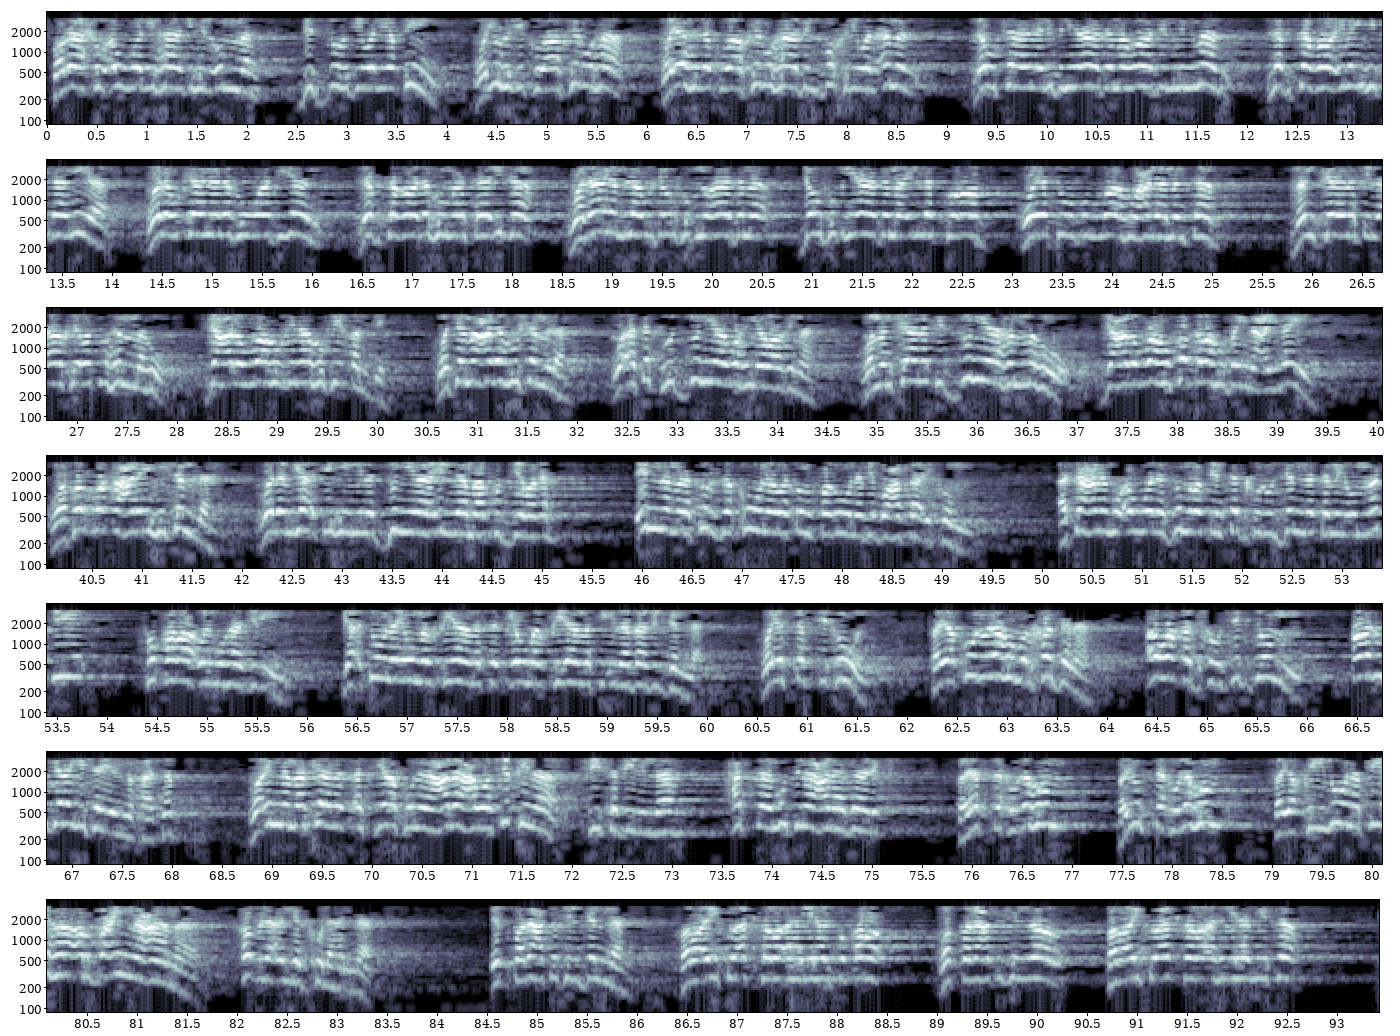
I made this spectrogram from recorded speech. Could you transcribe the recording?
صلاح أول هذه الأمة بالزهد واليقين ويهلك آخرها ويهلك آخرها بالبخل والأمل. لو كان لابن آدم واد من مال لابتغى إليه ثانيا ولو كان له واديان لابتغى لهما ثالثا ولا يملأ جوف ابن آدم جوف ابن آدم إلا التراب ويتوب الله على من تاب. من كانت الآخرة همه جعل الله غناه في قلبه وجمع له شمله وأتته الدنيا وهي راغمة. ومن كانت الدنيا همه جعل الله فقره بين عينيه وفرق عليه شمله ولم يأته من الدنيا إلا ما قدر له. إنما ترزقون وتنصرون بضعفائكم. أتعلم أول زمرة تدخل الجنة من أمتي فقراء المهاجرين. يأتون يوم القيامة يوم القيامة إلى باب الجنة ويستفتحون. فيقول لهم الخزنة أو قد حوسبتم قالوا بأي شيء نحاسب؟ وإنما كانت أسيافنا على عواشقنا في سبيل الله حتى متنا على ذلك. فيفتح لهم فيفتح لهم فيقيلون فيها أربعين عاما قبل أن يدخلها الناس. اطلعت في الجنة فرأيت أكثر أهلها الفقراء. واطلعت في النار فرأيت أكثر أهلها النساء.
